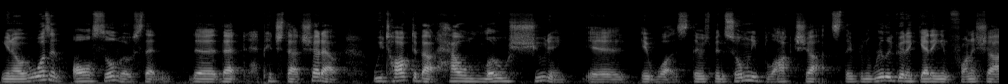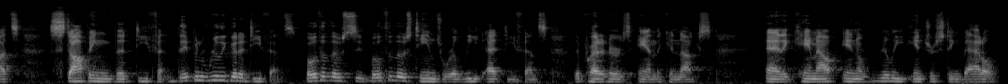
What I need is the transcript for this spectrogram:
You know, it wasn't all Silvos that uh, that pitched that shutout. We talked about how low shooting it, it was. There's been so many blocked shots. They've been really good at getting in front of shots, stopping the defense. They've been really good at defense. Both of those both of those teams were elite at defense, the Predators and the Canucks, and it came out in a really interesting battle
